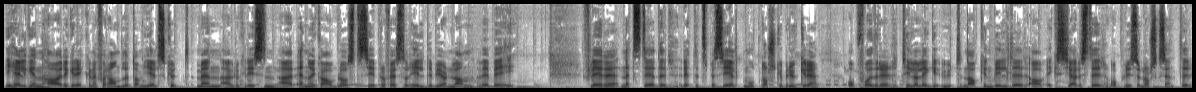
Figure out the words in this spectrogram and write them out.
I helgen har grekerne forhandlet om gjeldskutt, men eurokrisen er ennå ikke avblåst, sier professor Hilde Bjørnland ved BI. Flere nettsteder rettet spesielt mot norske brukere oppfordrer til å legge ut nakenbilder av ekskjærester, opplyser Norsk senter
